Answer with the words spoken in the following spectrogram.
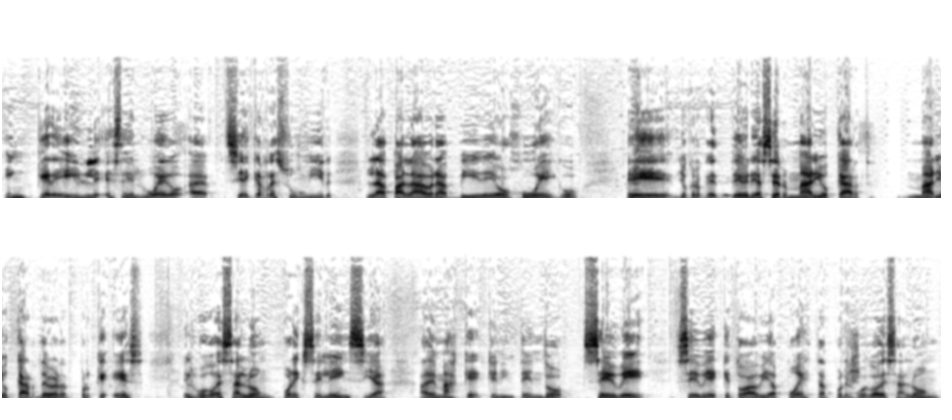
increíble. Ese es el juego. si hay que resumir la palabra videojuego, eh, yo creo que debería ser Mario Kart. Mario Kart, de verdad, porque es el juego de salón por excelencia. Además que, que Nintendo se ve, se ve que todavía apuesta por el juego de salón,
